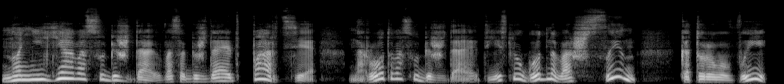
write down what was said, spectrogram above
Но не я вас убеждаю, вас убеждает партия, народ вас убеждает, если угодно ваш сын, которого вы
